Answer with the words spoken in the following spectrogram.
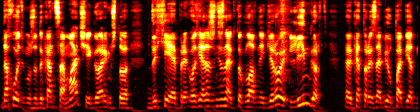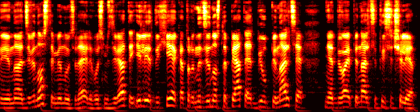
доходим уже до конца матча и говорим, что Дехе, вот я даже не знаю, кто главный герой, Лингард, э, который забил победный на 90-й минуте, да, или 89-й, или Дехе, который на 95-й отбил пенальти, не отбивая пенальти тысячи лет.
